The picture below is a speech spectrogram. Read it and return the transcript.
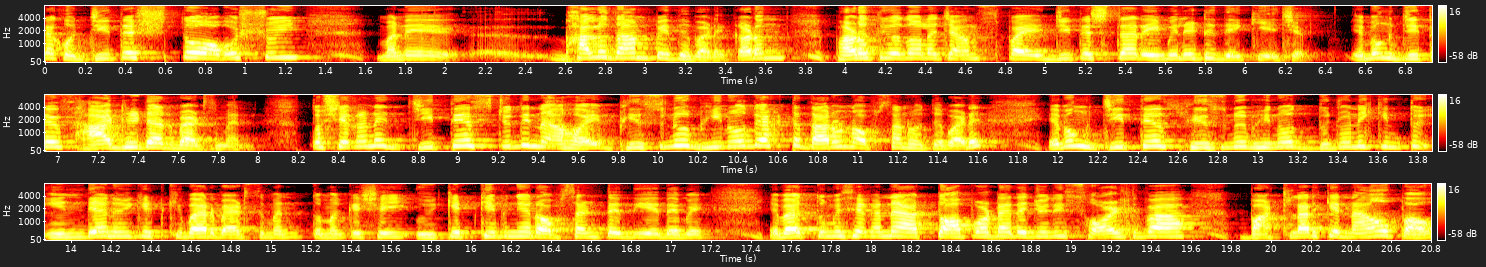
দেখো, জিতেশ তো অবশ্যই মানে ভালো দাম পেতে পারে, কারণ ভারতীয় দলে চান্স পায় জিতেশ তার এবিলিটি দেখিয়েছে, এবং জিতেশ হার্ড হিটার ব্যাটসম্যান তো সেখানে জিতেশ যদি না হয়, ভিষ্ণু বিনোদও একটা দারুণ অপশান হতে পারে, এবং জিতেশ, ভিষ্ণু ভিনোদ দুজনই কিন্তু ইন্ডিয়ান উইকেট কিপার ব্যাটসম্যান তোমাকে সেই উইকেট কিপিংয়ের অপশানটা দিয়ে দেবে। এবার তুমি সেখানে টপ অর্ডারে যদি সল্ট বা বাটলারকে নাও পাও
